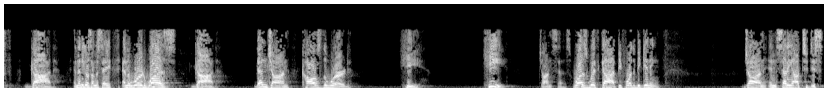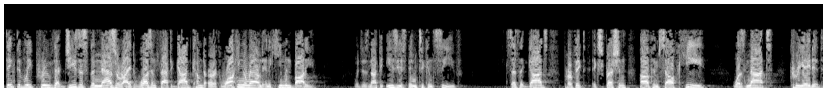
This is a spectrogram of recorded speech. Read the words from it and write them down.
God. And then he goes on to say, and the Word was God. Then John calls the Word He. He, John says, was with God before the beginning. John, in setting out to distinctively prove that Jesus the Nazarite was in fact God come to earth, walking around in a human body, which is not the easiest thing to conceive, says that God's perfect expression of himself, he was not created,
